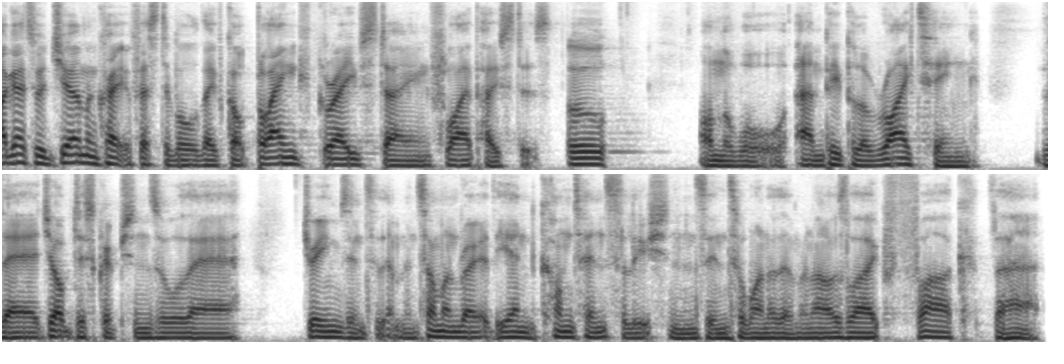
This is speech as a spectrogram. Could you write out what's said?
I go to a German creative festival. They've got blank gravestone flyer posters Ooh. on the wall, and people are writing their job descriptions or their dreams into them. And someone wrote at the end content solutions into one of them, and I was like, "Fuck that."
